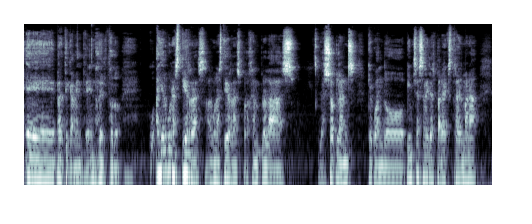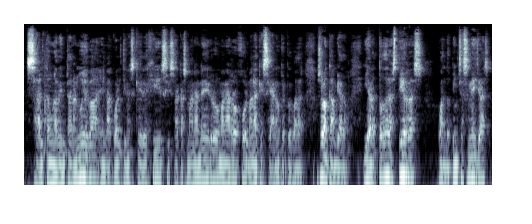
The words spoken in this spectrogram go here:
eh, prácticamente, ¿eh? no del todo. Hay algunas tierras, algunas tierras, por ejemplo las, las Shocklands, que cuando pinchas en ellas para extraer mana, salta una ventana nueva en la cual tienes que elegir si sacas mana negro, mana rojo, el mana que sea, ¿no? Que pueda dar. Eso lo han cambiado. Y ahora todas las tierras, cuando pinchas en ellas,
